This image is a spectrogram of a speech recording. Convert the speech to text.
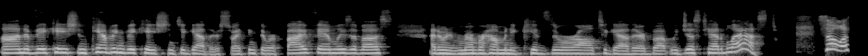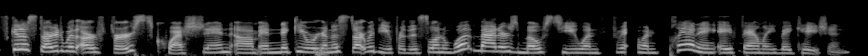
on a vacation, camping vacation together. So I think there were five families of us. I don't even remember how many kids there were all together, but we just had a blast. So let's get us started with our first question. Um, and Nikki, we're going to start with you for this one. What matters most to you when when planning a family vacation?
